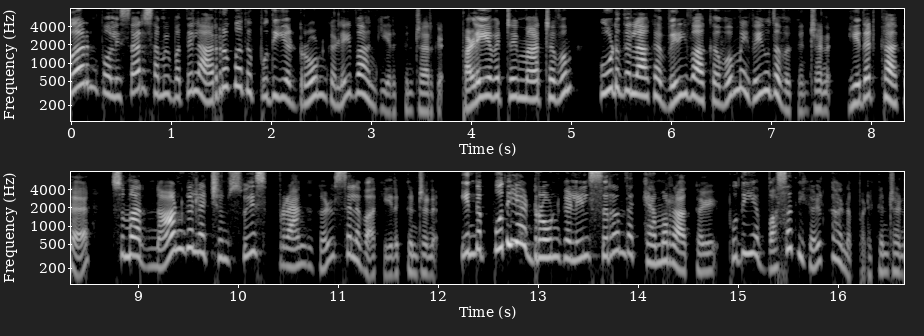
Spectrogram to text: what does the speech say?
பேர்ன் போலீசார் சமீபத்தில் அறுபது புதிய ட்ரோன்களை வாங்கியிருக்கின்றார்கள். பழையவற்றை மாற்றவும் கூடுதலாக விரிவாக்கவும் இவை உதவுகின்றன. இதற்காக சுமார் நான்கு லட்சம் சுவிஸ் பிராங்குகள் செலவாகி இருக்கின்றன இந்த புதிய ட்ரோன்களில் சிறந்த கேமராக்கள் புதிய வசதிகள் காணப்படுகின்றன.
